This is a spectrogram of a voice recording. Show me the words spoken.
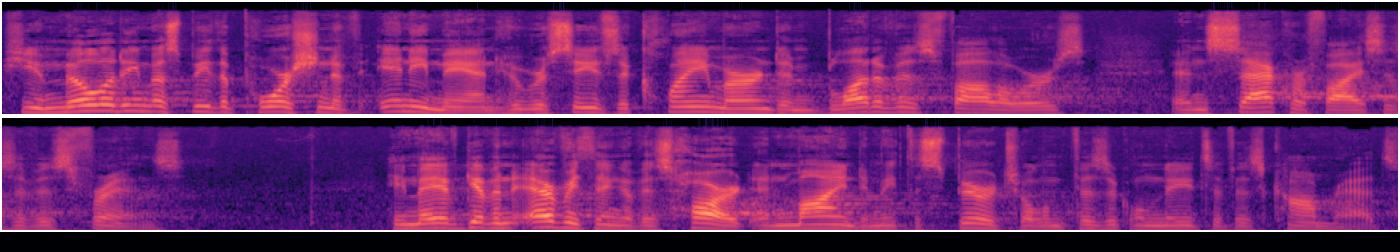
Humility must be the portion of any man who receives a claim earned in blood of his followers and sacrifices of his friends. He may have given everything of his heart and mind to meet the spiritual and physical needs of his comrades.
